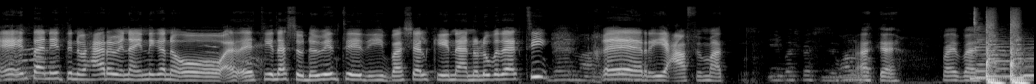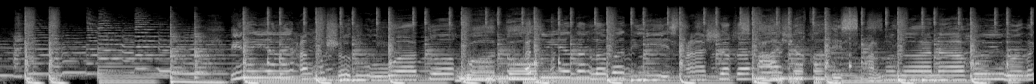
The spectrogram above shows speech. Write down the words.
Eh, intaaneytan waxaa rabeynaa inagana oo eh, tiinaa soo dhaweynteeda iyo baashaalkeena nala wadaagti kheer iyo caafimaad. Okay bye bye. Inay yahay calmashadu waa dooq adduunyada labadii iscaashaqa iscalmadana hoy wada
